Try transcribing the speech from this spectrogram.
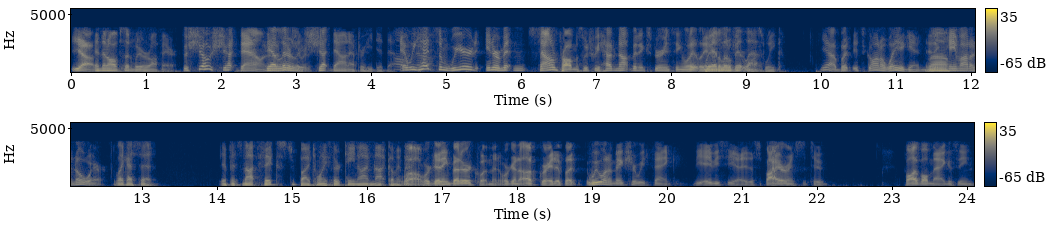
Yeah. And then all of a sudden we were off air. The show shut down. Yeah, literally sure- shut down after he did that. and we oh, had some weird intermittent sound problems, which we have not been experiencing lately. we had a little bit sure last why. week. Yeah, but it's gone away again, and Well- it came out of nowhere. Like I said, if it's not fixed by 2013, I'm not coming back. Well, we're getting better equipment. We're going to upgrade it, but we want to make sure we thank the AVCA, the Spire Institute, Volleyball Magazine,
